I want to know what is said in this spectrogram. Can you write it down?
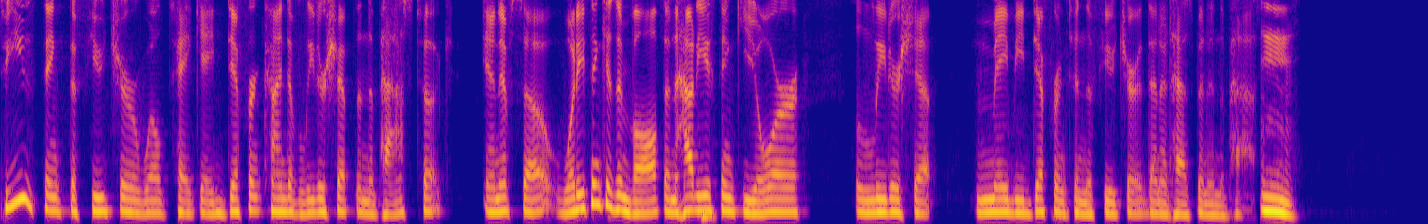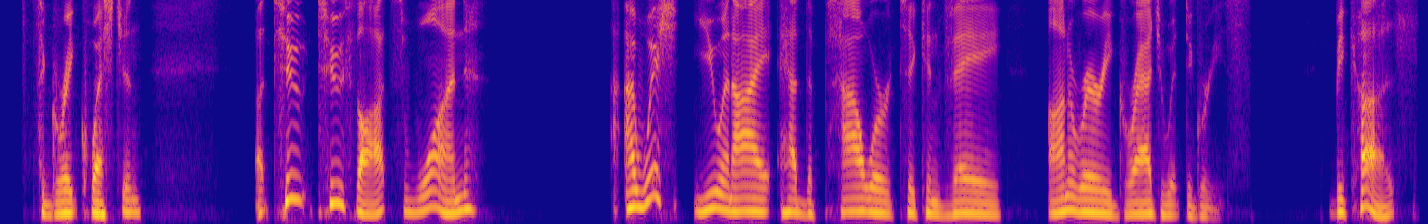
Do you think the future will take a different kind of leadership than the past took? And if so, what do you think is involved? And how do you think your leadership may be different in the future than it has been in the past? Mm. It's a great question. Uh, two two thoughts. One, I wish you and I had the power to convey honorary graduate degrees because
